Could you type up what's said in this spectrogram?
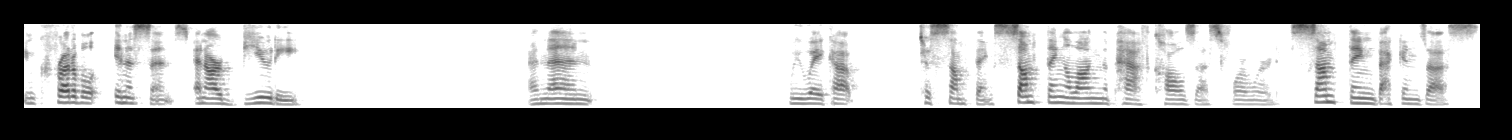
incredible innocence and our beauty. And then we wake up to something, something along the path calls us forward, something beckons us.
